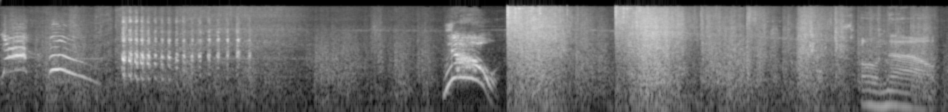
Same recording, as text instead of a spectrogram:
yahoo No! Oh no.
